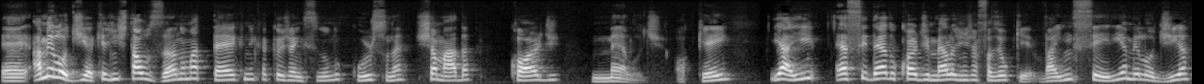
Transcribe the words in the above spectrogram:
É, a melodia aqui a gente está usando uma técnica que eu já ensino no curso, né? Chamada chord melody, ok? E aí, essa ideia do chord melody a gente vai fazer o quê? Vai inserir a melodia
